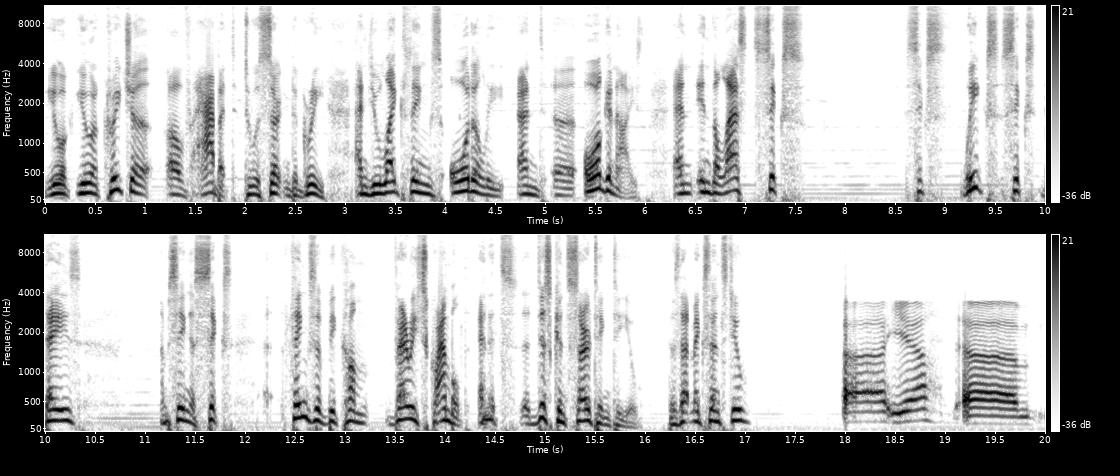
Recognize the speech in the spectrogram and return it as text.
You're, you're a creature of habit to a certain degree, and you like things orderly and uh, organized. And in the last six six weeks, six days, I'm seeing a six. Things have become very scrambled, and it's uh, disconcerting to you. Does that make sense to you? Uh, yeah. Um,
